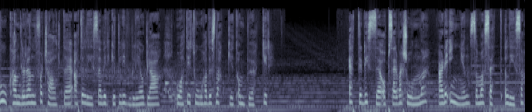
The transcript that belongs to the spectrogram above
Bokhandleren fortalte at Elisa virket livlig og glad, og at de to hadde snakket om bøker. Etter disse observasjonene er det ingen som har sett Elisa.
